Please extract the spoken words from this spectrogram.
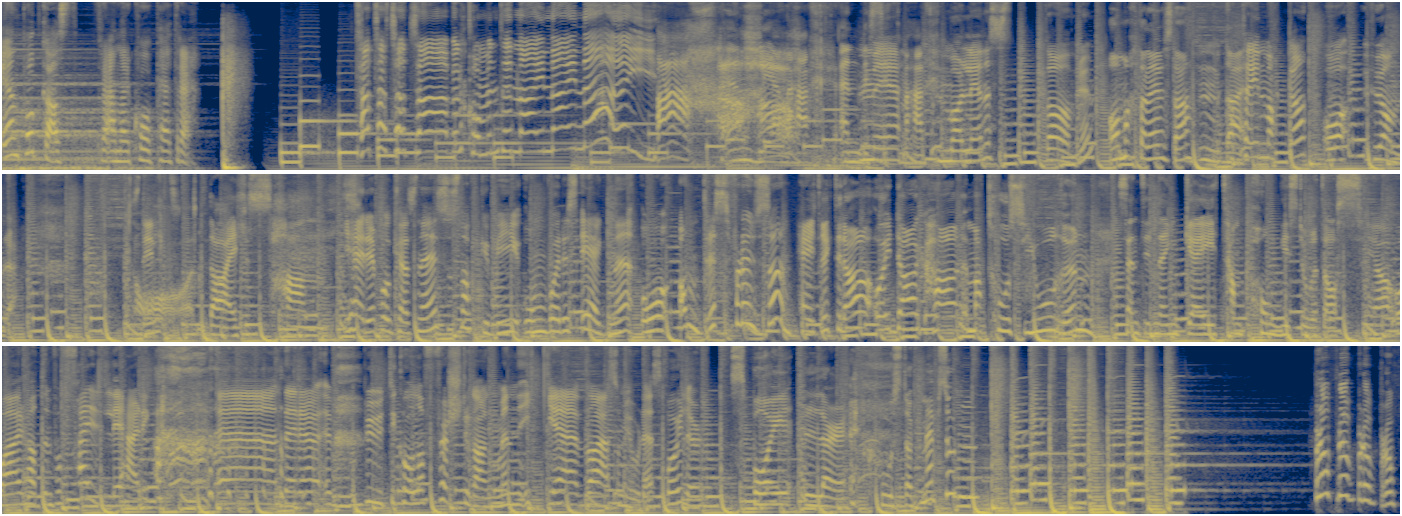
En podkast fra NRK P3. Ta-ta-ta-ta, velkommen til Nei, nei, nei! Ah, endelig er vi her. Endelig sitter vi her. Med Marlene Stavrum, Og Martha Leivestad. mm, kaptein Martha og hun andre. Snilt. Da er ikke sant. I denne podkasten her så snakker vi om våre egne og andres flauser. Helt riktig, da. Og i dag har matros Jorunn sendt inn en gøy tamponghistorie til oss. Ja, og jeg har hatt en forferdelig helg. Eh, dere bootycalla for første gang, men ikke hva jeg som gjorde det. Spoiler. Spoiler. Kos dere med episoden. Plopp, plopp, plopp,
